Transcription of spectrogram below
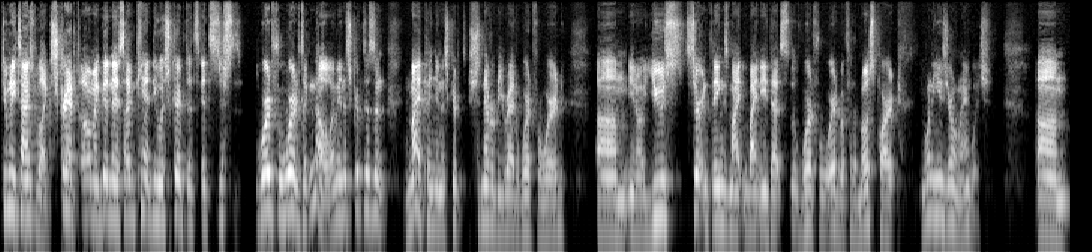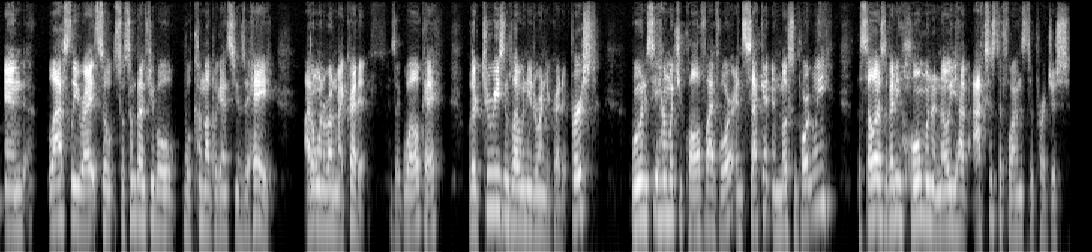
too many times we're like script. Oh my goodness, I can't do a script. It's it's just word for word. It's like no. I mean, a script isn't, in my opinion, a script should never be read word for word. Um, you know, use certain things might might need that word for word, but for the most part, you want to use your own language. Um, and lastly, right? So so sometimes people will come up against you and say, hey, I don't want to run my credit. It's like, well, okay. Well, there are two reasons why we need to run your credit. First, we want to see how much you qualify for, and second, and most importantly, the sellers of any home want to know you have access to funds to purchase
